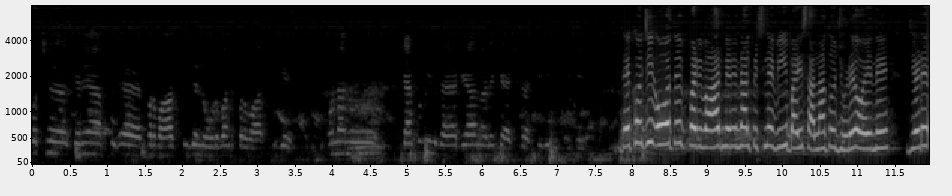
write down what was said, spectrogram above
ਕੁਝ ਜਿਹੜੇ ਆ, ਪਰਿਵਾਰ ਸੀਗੇ ਲੋੜਵੰਦ ਪਰਿਵਾਰ ਸੀਗੇ ਉਹਨਾਂ ਨੂੰ ਕੈਂਪ ਵੀ ਲਗਾਇਆ ਗਿਆ ਨਾਲੇ ਕੈਸ਼ ਰਾਸ਼ੀ ਵੀ ਦਿੱਤੀ ਗਈ। ਦੇਖੋ ਜੀ ਉਹ ਤੇ ਪਰਿਵਾਰ ਮੇਰੇ ਨਾਲ ਪਿਛਲੇ 20 22 ਸਾਲਾਂ ਤੋਂ ਜੁੜੇ ਹੋਏ ਨੇ ਜਿਹੜੇ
